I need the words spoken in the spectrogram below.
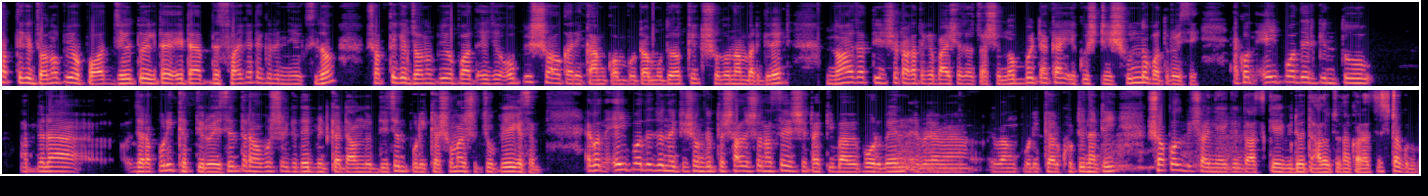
সব থেকে জনপ্রিয় পদ, যেহেতু এটা এটা আপনার ছয় ক্যাটাগরি নিয়োগ ছিল সব থেকে জনপ্রিয় পদ এই যে অফিস সহকারী কাম কম্পিউটার মুদ্রক্ষিক, ষোলো নাম্বার গ্রেড নয় হাজার তিনশো টাকা থেকে বাইশ হাজার চারশো নব্বই টাকায় একুশটি শূন্য পদ রয়েছে। এখন এই পদের কিন্তু আপনারা যারা পরীক্ষার্থী রয়েছেন তারা অবশ্যই কিন্তু এডমিট কার্ড ডাউনলোড দিয়েছেন, পরীক্ষার সময়সূচি পেয়ে গেছেন। এখন এই পদের জন্য একটি সংক্ষিপ্ত সাজেশন আছে, সেটা কীভাবে পড়বেন এবং পরীক্ষার খুঁটিনাটি, সকল বিষয় নিয়ে কিন্তু আজকে এই ভিডিওতে আলোচনা করার চেষ্টা করব।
